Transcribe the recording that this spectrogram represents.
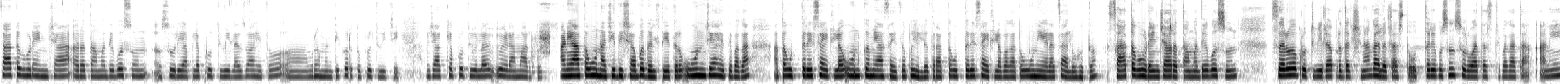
सात घोड्यांच्या रथामध्ये बसून सूर्य आपल्या पृथ्वीला जो आहे तो भ्रमंती करतो पृथ्वीची. म्हणजे अख्ख्या पृथ्वीला वेढा मारतो. आणि आता उन्हाची दिशा बदलते. तर ऊन जे आहे ते बघा आता उत्तरे साईडला ऊन कमी असायचं पहिलं तर आता उत्तरे साईडला बघा आता ऊन यायला चालू होतं. सात घोड्यांच्या रथामध्ये बसून सर्व पृथ्वीला प्रदक्षिणा घालत असतो. उत्तरेपासून सुरुवात असते बघा आता. आणि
